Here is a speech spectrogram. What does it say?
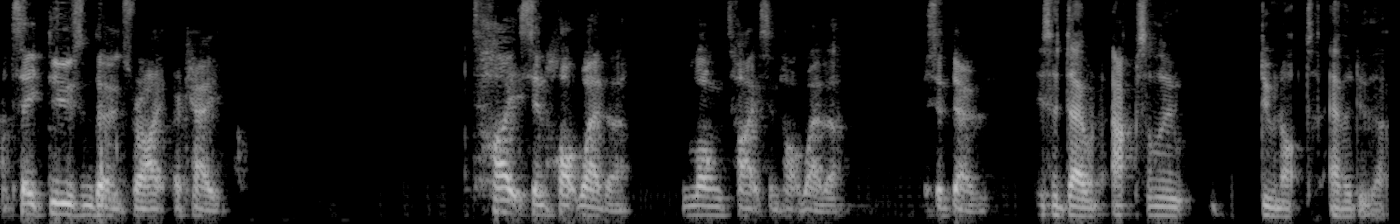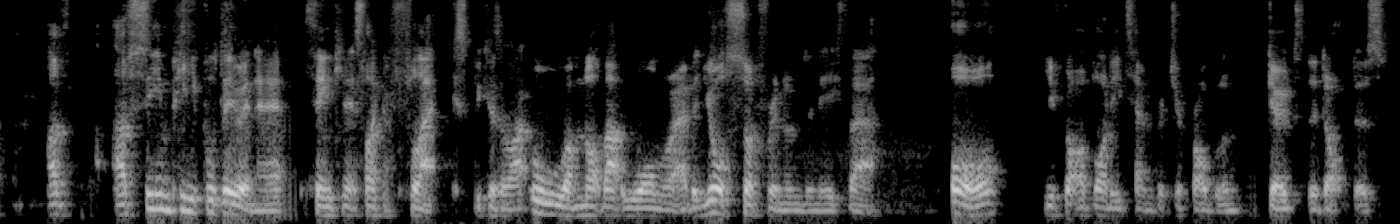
I'd say do's and don'ts, right? Okay. Tights in hot weather, long tights in hot weather. It's a don't. It's a don't. Absolute. Do not ever do that. I've I've seen people doing it thinking it's like a flex because they're like, oh, I'm not that warm or whatever. You're suffering underneath there. Or you've got a body temperature problem. Go to the doctors.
